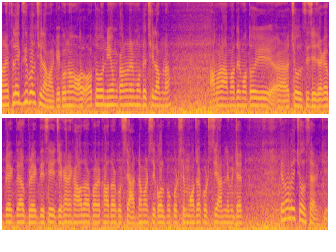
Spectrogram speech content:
মানে ফ্লেক্সিবল ছিলাম আর কি। কোনো অত নিয়ম কানুনের মধ্যে ছিলাম না। আমরা আমাদের মতোই চলছি যে জায়গায় ব্রেক দেওয়ার ব্রেক দিছি। যেখানে খাওয়া দাওয়া করে, খাওয়া দাওয়া করছি, আড্ডা মারছি, গল্প করছি, মজা করছি আনলিমিটেড এভাবেই চলছে আর কি।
